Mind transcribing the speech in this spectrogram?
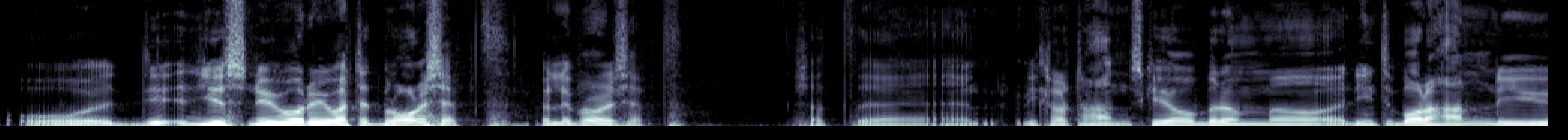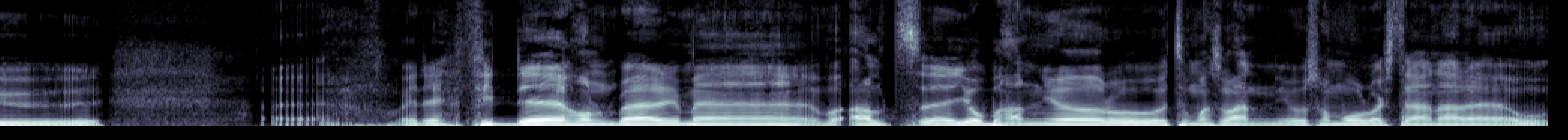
Och det, just nu har det ju varit ett bra recept, väldigt bra recept. Så att eh, det är klart att han ska jag ha beröm det är inte bara han, det är ju eh, vad är det? Fidde Holmberg med allt eh, jobb han gör och Thomas Vanjo som målvaktstränare. Och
